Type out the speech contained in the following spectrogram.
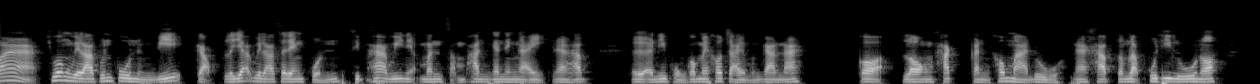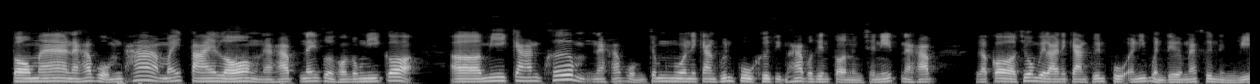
ว่าช่วงเวลาฟื้นฟูหนึ่งวิกับระยะเวลาแสดงผล 15 วิเนี่ยมันสัมพันธ์กันยังไงนะครับ เออ อันนี้ผมก็ไม่เข้าใจเหมือนกันนะ ก็ลองทักกันเข้ามาดูนะครับสำหรับผู้ที่รู้เนาะต่อมานะครับผมถ้าไม่ตายลองนะครับ ในส่วนของตรงนี้ก็มีการเพิ่มนะครับผมจำนวนในการฟื้นฟูคือ 15%ต่อ 1 ชนิดนะครับแล้วก็ช่วงเวลาในการฟื้นฟูอันนี้เหมือนเดิมนะคือ 1 วิ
